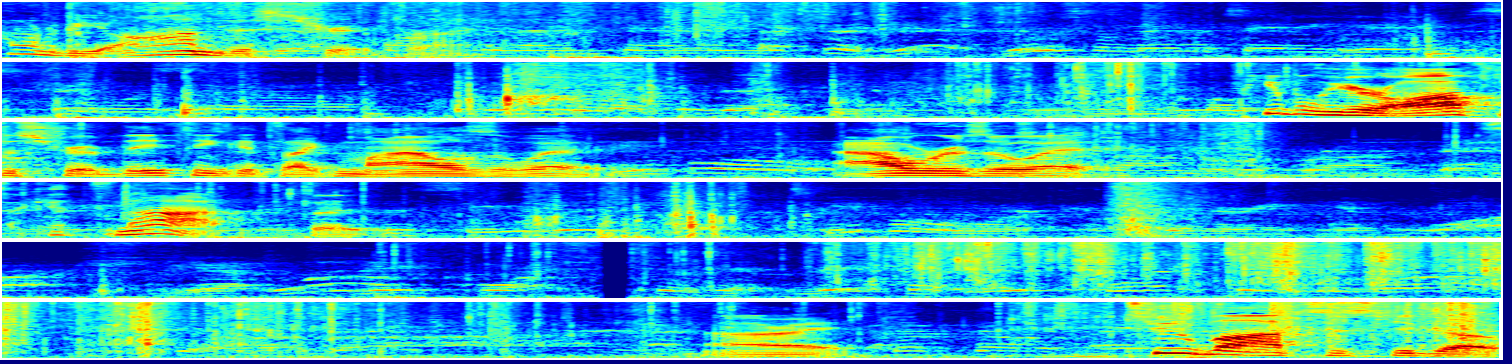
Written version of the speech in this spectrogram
I want to be on the strip, Brian. People here off the strip, they think it's like miles away, hours away. It's like it's not, but This season, people were considering him washed. Yeah. They questioned him. They, they questioned LeBron. all right. Two boxes to go. I don't know who made the walk thing. Maybe he did. He probably did. Whatever it is, it's working. It's working for the Lakers. Yeah, let's get to what they do against the Utah Jazz Two boxes to go.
